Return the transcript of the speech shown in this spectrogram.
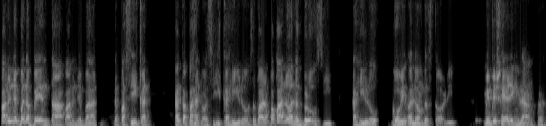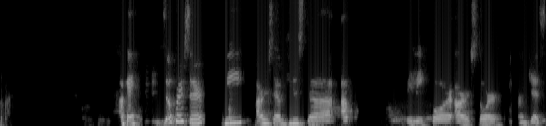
paano niya ba nabenta, paano niya ba napasikat kahit paano si Kahiro. So parang paano nag-grow si Kahiro going along the story. Maybe sharing lang. okay. So first, sir, we ourselves use the app really for our store branches.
